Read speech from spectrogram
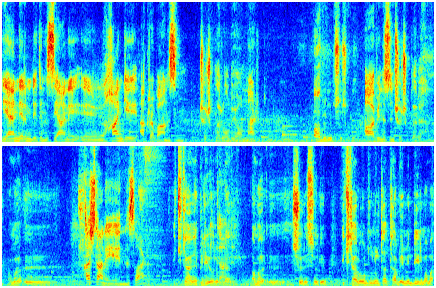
Yeğenlerim dediniz. Yani e, hangi akrabanızın çocukları oluyor onlar? Abimin çocukları. Abinizin çocukları. Ama e, Kaç tane yeğeniniz var? iki tane biliyorum İki tane. ben. Ama e, şöyle söyleyeyim. iki tane olduğunu da tam emin değilim ama...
